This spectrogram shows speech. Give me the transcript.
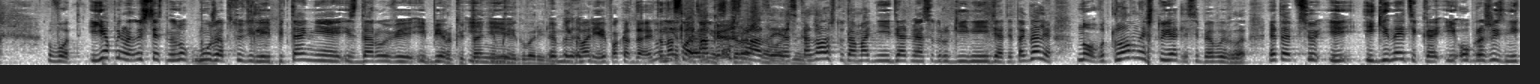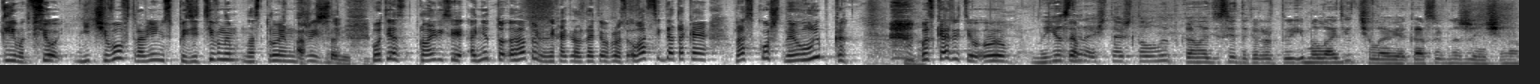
Вот. И я поняла, ну, естественно, ну, мы уже обсудили и питание, и здоровье, и бег. Про питание и- мы не говорили. э, Не говорили пока, да, это ну, на нет, слайде. а, Питание страшно фразы я сказала, что там одни едят мясо, другие не едят и так далее. Но вот главное, что я для себя вывела, это все и, и генетика, и образ жизни, и климат. Все ничего в сравнении с позитивным настроем к жизни. Абсолютно. Вот я с Ларисе Анато- Анатольевне хотела задать вопрос. У вас всегда такая роскошная улыбка. Вы скажите, э, Ну, я Да. стараюсь считаю, что улыбка, она действительно как раз и молодит человека, особенно женщину.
